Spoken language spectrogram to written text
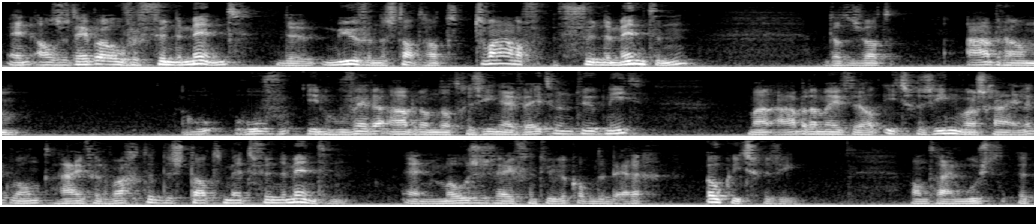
En als we het hebben over fundament, de muur van de stad had twaalf fundamenten. Dat is wat Abraham, hoe, in hoeverre Abraham dat gezien heeft, weten we natuurlijk niet. Maar Abraham heeft wel iets gezien waarschijnlijk, want hij verwachtte de stad met fundamenten. En Mozes heeft natuurlijk op de berg ook iets gezien. Want hij moest het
